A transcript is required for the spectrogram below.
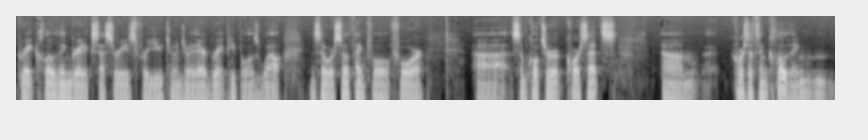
great clothing great accessories for you to enjoy. They're great people as well. And so we're so thankful for uh, subculture corsets, um, corsets and clothing,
